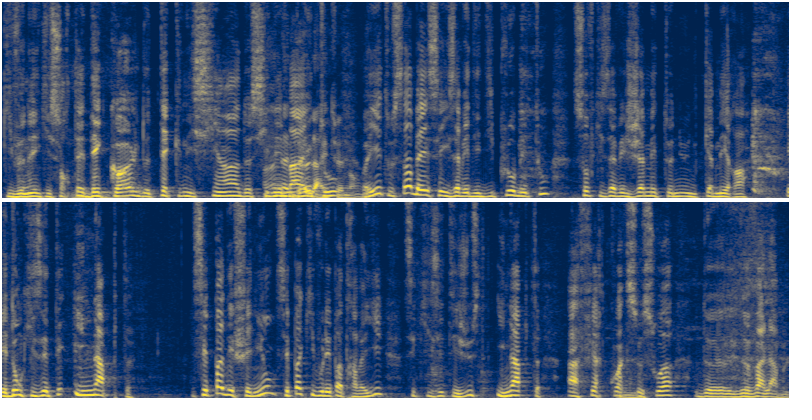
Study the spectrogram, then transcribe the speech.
qui venaient, qui sortaient d'écoles, de techniciens, de cinéma et tout. Vous voyez, tout ça, ben, ils avaient des diplômes et tout, sauf qu'ils n'avaient jamais tenu une caméra. Et donc, ils étaient inaptes. C'est pas des feignants, c'est pas qu'ils voulaient pas travailler, c'est qu'ils étaient juste inaptes à faire quoi que ce soit de, valable.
